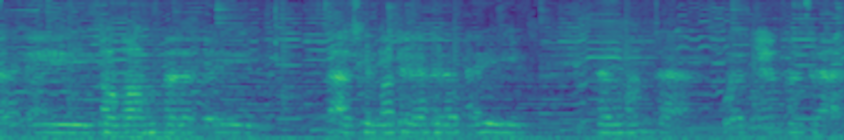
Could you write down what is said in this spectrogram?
لبيك اللهم لبيك لا شريك لك لبيك إن الحمد والنعمة لك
